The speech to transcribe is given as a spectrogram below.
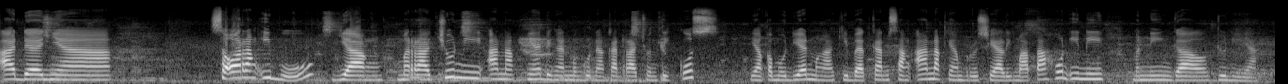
adanya seorang ibu yang meracuni anaknya dengan menggunakan racun tikus yang kemudian mengakibatkan sang anak yang berusia lima tahun ini meninggal dunia.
